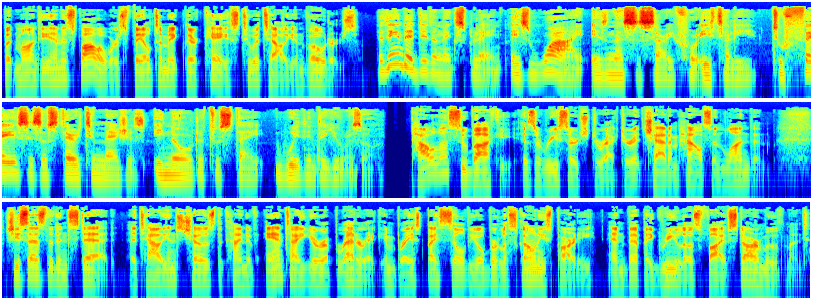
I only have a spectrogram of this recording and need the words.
But Monti and his followers failed to make their case to Italian voters. The thing they didn't explain is why it's necessary for Italy to face its austerity measures in order to stay within the Eurozone. Paola Subacchi is a research director at Chatham House in London. She says that instead, Italians chose the kind of anti Europe rhetoric embraced by Silvio Berlusconi's party and Beppe Grillo's Five Star Movement.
